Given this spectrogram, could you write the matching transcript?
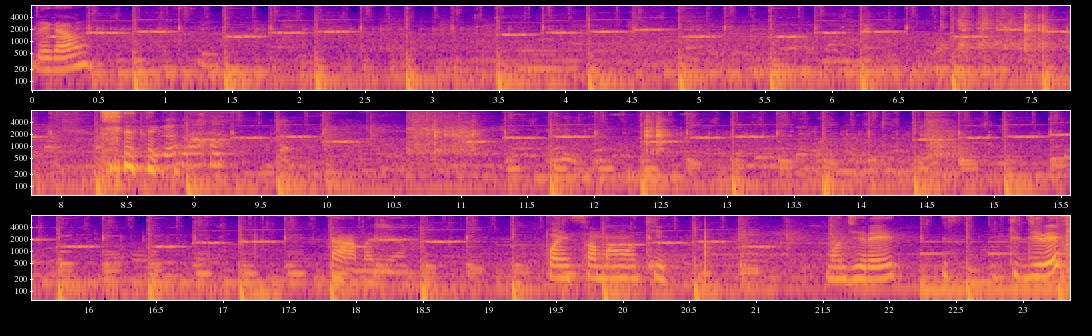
Legal? Tá, Mariana. Põe sua mão aqui. Mão direita. Que direita?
